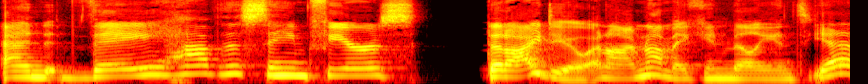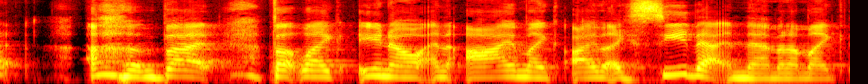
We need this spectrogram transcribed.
and they have the same fears that I do, and I'm not making millions yet. Um, but but like you know, and I'm like I like see that in them, and I'm like,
